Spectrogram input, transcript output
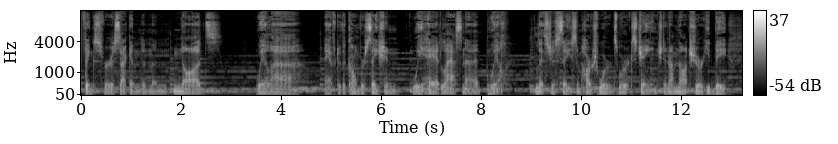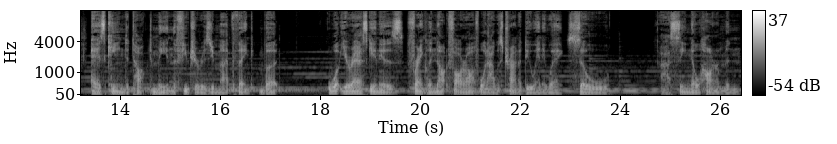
thinks for a second and then nods. Well, uh, after the conversation we had last night, well, let's just say some harsh words were exchanged, and I'm not sure he'd be as keen to talk to me in the future as you might think. But what you're asking is, frankly, not far off what I was trying to do anyway. So, I see no harm in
